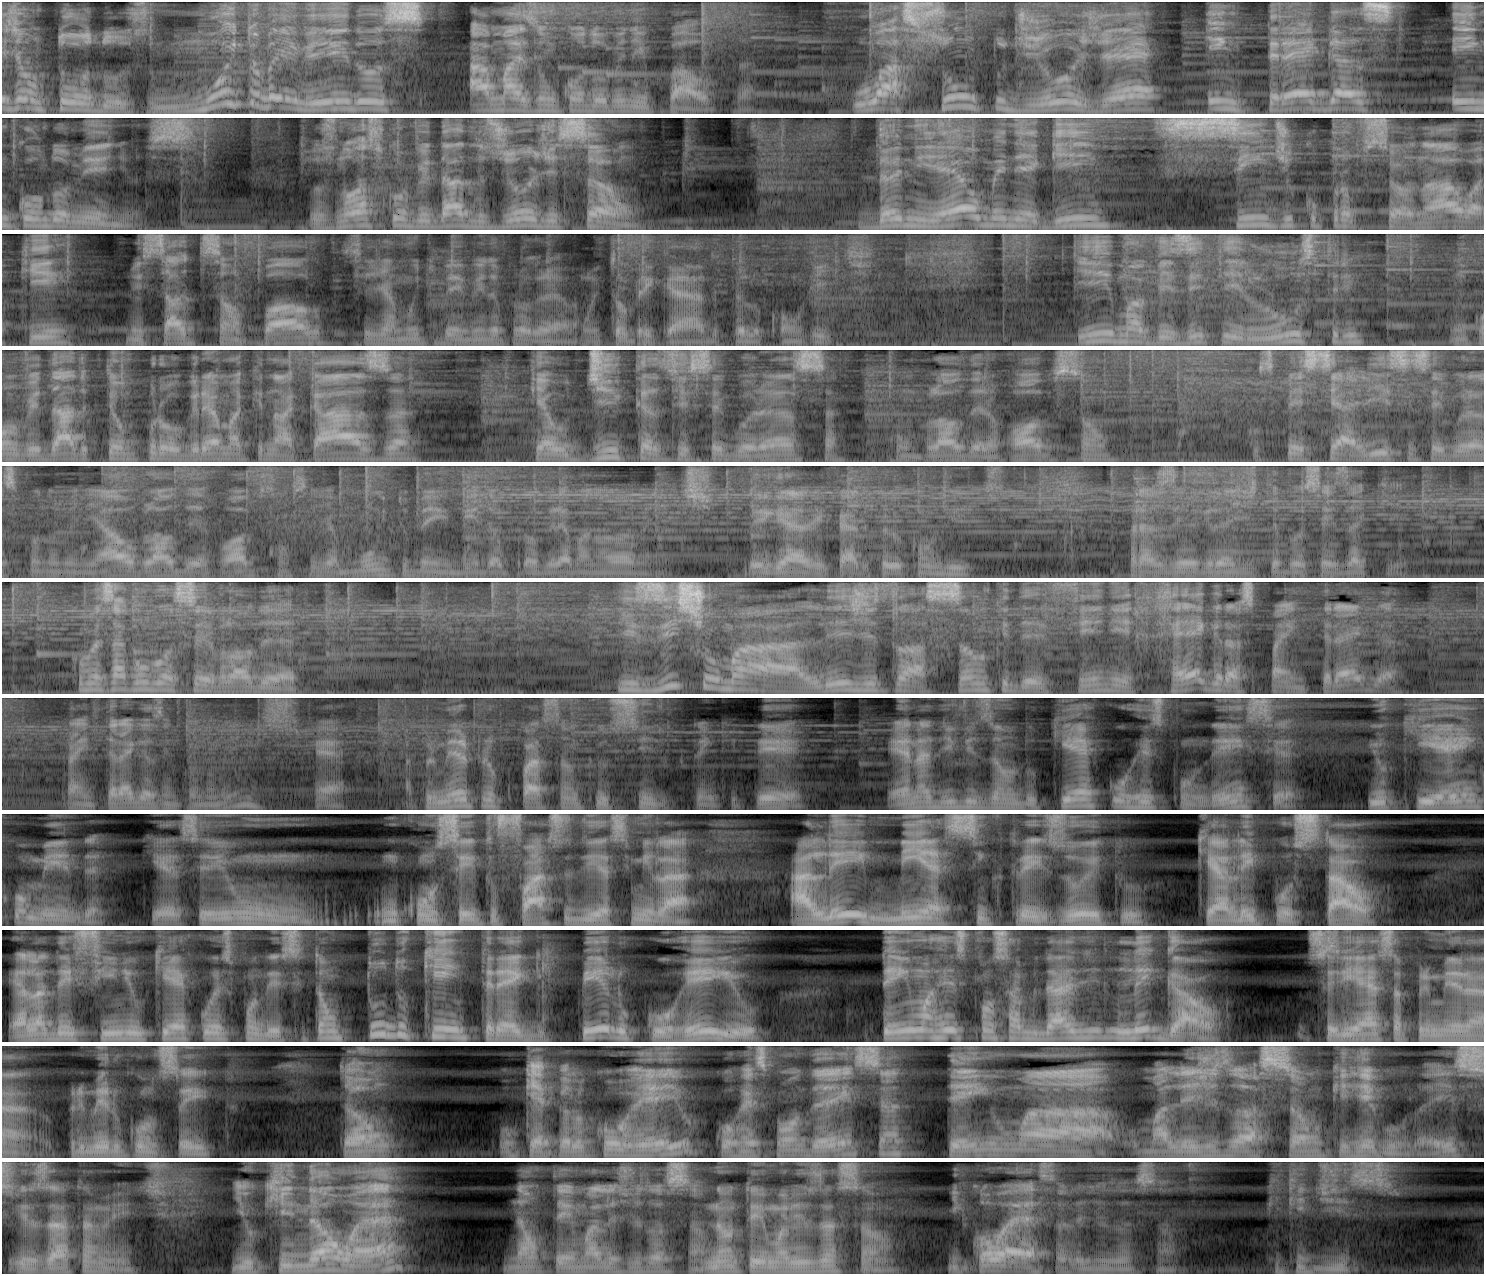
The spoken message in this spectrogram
Sejam todos muito bem-vindos a mais um Condomínio em Pauta. O assunto de hoje é entregas em condomínios. Os nossos convidados de hoje são Daniel Meneguin, síndico profissional aqui no estado de São Paulo. Seja muito bem-vindo ao programa. Muito obrigado pelo convite. E uma visita ilustre, um convidado que tem um programa aqui na casa, que é o Dicas de Segurança com Vlauder Robson, especialista em segurança condominial. Vlauder Robson, seja muito bem-vindo ao programa novamente. Obrigado, Ricardo, pelo convite. Prazer grande ter vocês aqui. Começar com você, Vlauder. Existe uma legislação que define regras para entrega, para entregas em condomínios? É. A primeira preocupação que o síndico tem que ter é na divisão do que é correspondência e o que é encomenda, que seria um, um conceito fácil de assimilar. A Lei 6538, que é a lei postal, ela define o que é correspondência. Então, tudo que é entregue pelo correio tem uma responsabilidade legal. Seria Sim. esse o primeiro conceito. Então, o que é pelo correio, correspondência, tem uma, uma legislação que regula, é isso? Exatamente. E o que não é, não tem uma legislação. Não tem uma legislação. E qual é essa legislação? O que, que diz?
